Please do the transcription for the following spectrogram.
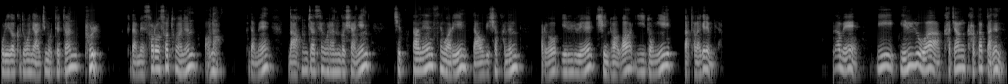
우리가 그동안에 알지 못했던 불, 그 다음에 서로 소통하는 언어, 그 다음에 나 혼자 생활하는 것이 아닌 집단의 생활이 나오기 시작하는 바로 인류의 진화와 이동이 나타나게 됩니다. 그 다음에 이 인류와 가장 가깝다는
